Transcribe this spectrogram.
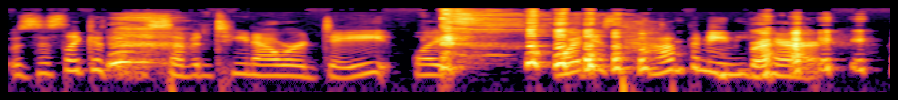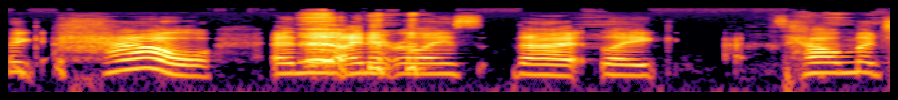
was this like a 17 hour date? Like, what is happening here? Like, how? And then I didn't realize that, like, how much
